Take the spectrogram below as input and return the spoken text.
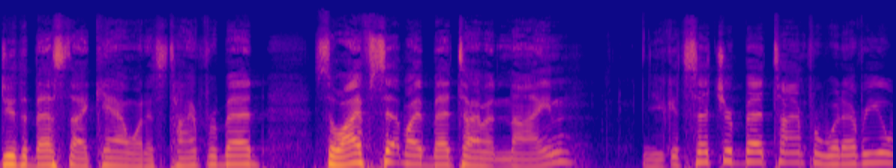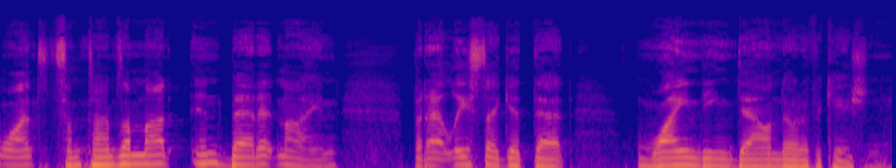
do the best I can when it's time for bed. So I've set my bedtime at 9. You could set your bedtime for whatever you want. Sometimes I'm not in bed at 9, but at least I get that winding down notification.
